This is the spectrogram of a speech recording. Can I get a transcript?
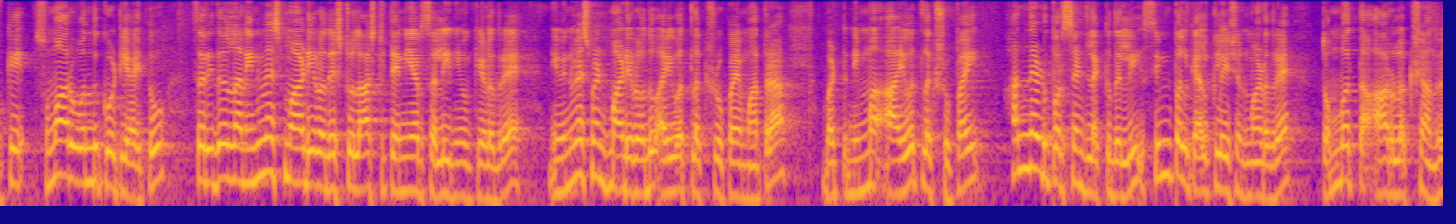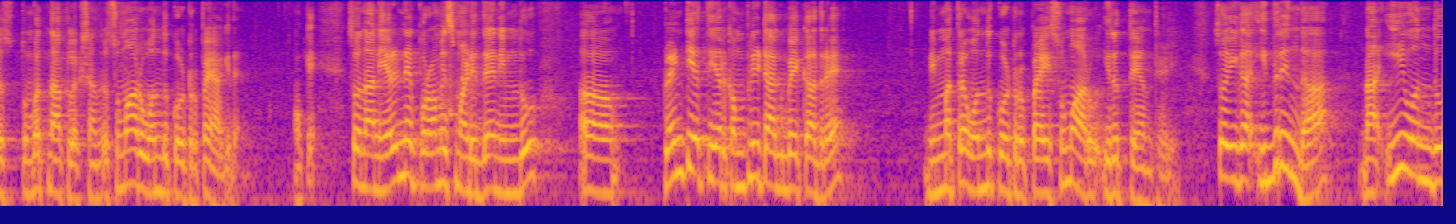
ಓಕೆ ಸುಮಾರು ಒಂದು ಕೋಟಿ ಆಯಿತು. ಸರ್ ಇದರಲ್ಲಿ ನಾನು ಇನ್ವೆಸ್ಟ್ ಮಾಡಿರೋದೆಷ್ಟು ಲಾಸ್ಟ್ ಟೆನ್ ಇಯರ್ಸಲ್ಲಿ ನೀವು ಕೇಳಿದ್ರೆ ನೀವು ಇನ್ವೆಸ್ಟ್ಮೆಂಟ್ ಮಾಡಿರೋದು ಐವತ್ತು ಲಕ್ಷ ರೂಪಾಯಿ ಮಾತ್ರ ಬಟ್ ನಿಮ್ಮ ಆ ಐವತ್ತು ಲಕ್ಷ ರೂಪಾಯಿ ಹನ್ನೆರಡು ಪರ್ಸೆಂಟ್ ಲೆಕ್ಕದಲ್ಲಿ ಸಿಂಪಲ್ ಕ್ಯಾಲ್ಕುಲೇಷನ್ ಮಾಡಿದ್ರೆ ತೊಂಬತ್ತ ಆರು ಲಕ್ಷ ಅಂದರೆ ತೊಂಬತ್ನಾಲ್ಕು ಲಕ್ಷ ಅಂದರೆ ಸುಮಾರು ಒಂದು ಕೋಟಿ ರೂಪಾಯಿ ಆಗಿದೆ. ಓಕೆ ಸೊ ನಾನು ಎರಡನೇ ಪ್ರಾಮಿಸ್ ಮಾಡಿದ್ದೆ ನಿಮ್ಮದು ಟ್ವೆಂಟಿಯತ್ ಇಯರ್ ಕಂಪ್ಲೀಟ್ ಆಗಬೇಕಾದ್ರೆ ನಿಮ್ಮ ಹತ್ರ ಒಂದು ಕೋಟಿ ರೂಪಾಯಿ ಸುಮಾರು ಇರುತ್ತೆ ಅಂಥೇಳಿ ಸೊ ಈಗ ಇದರಿಂದ ನಾ ಈ ಒಂದು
